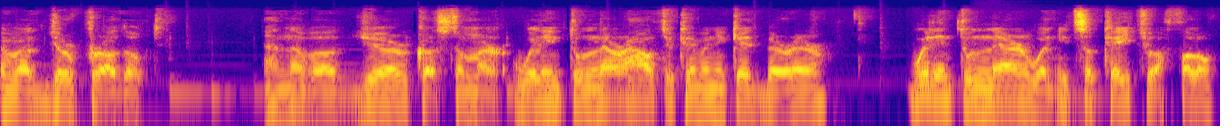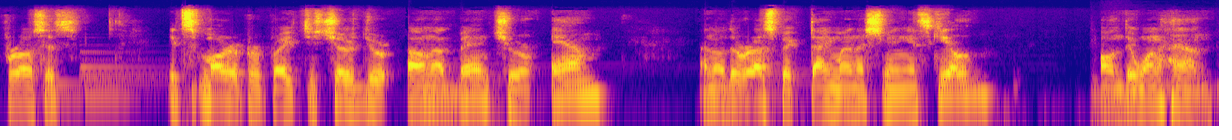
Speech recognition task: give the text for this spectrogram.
about your product, and about your customer. Willing to learn how to communicate better, willing to learn when it's okay to a follow process. It's more appropriate to share your own adventure and another aspect, time management skill. On the one hand,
